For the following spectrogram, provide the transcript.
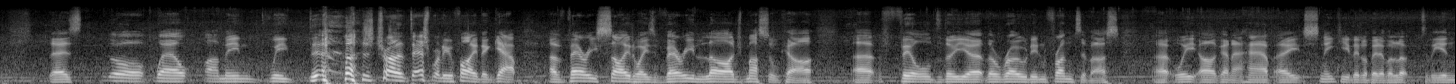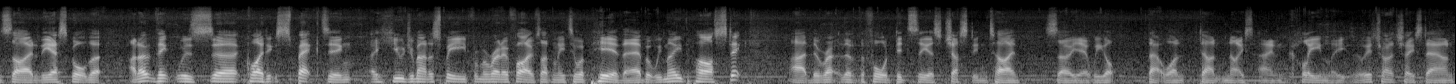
there's, oh, well, I mean, we I was trying to desperately find a gap. A very sideways, very large muscle car uh, filled the uh, the road in front of us uh, we are going to have a sneaky little bit of a look to the inside of the Escort that I don't think was uh, quite expecting a huge amount of speed from a Renault 5 suddenly to appear there, but we made the pass stick. Uh, the, the, the Ford did see us just in time, so yeah, we got that one done nice and cleanly. So we're trying to chase down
